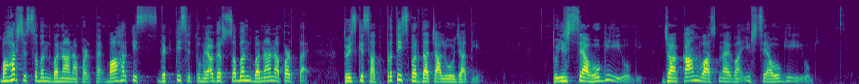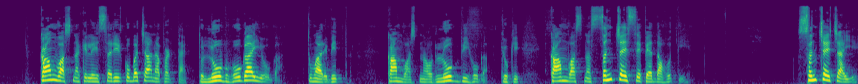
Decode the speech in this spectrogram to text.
बाहर से संबंध बनाना पड़ता है। बाहर की व्यक्ति से तुम्हें अगर संबंध बनाना पड़ता है तो इसके साथ प्रतिस्पर्धा चालू हो जाती है। तो ईर्ष्या होगी ही होगी। जहाँ काम वासना है, वहाँ ईर्ष्या होगी ही होगी। काम वासना के लिए शरीर को बचाना पड़ता है तो लोभ होगा ही होगा तुम्हारे भीतर। काम वासना और लोभ भी होगा, क्योंकि काम वासना संचय से पैदा होती है। संचय चाहिए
